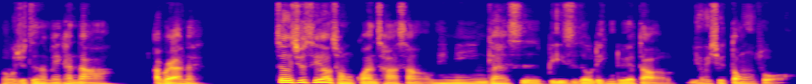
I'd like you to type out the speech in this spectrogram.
我就真的没看到啊，啊，不然呢？这个就是要从观察上，明明应该是彼此都领略到有一些动作，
